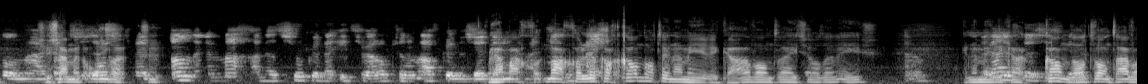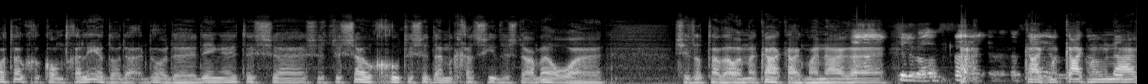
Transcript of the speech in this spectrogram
dat maken. ze zijn met onder... Met Ze, an en macht aan het zoeken naar iets waarop ze hem af kunnen zetten. ja, maar, maar gelukkig kan dat in Amerika. Want weet je wat dat is? Ja. In Amerika kan dat, want daar wordt ook gecontroleerd door de, door de dingen. Het is, uh, het is zo goed, is de democratie dus daar wel, uh, zit dat daar wel in elkaar. Kijk maar naar, uh, kijk, maar, kijk maar naar,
